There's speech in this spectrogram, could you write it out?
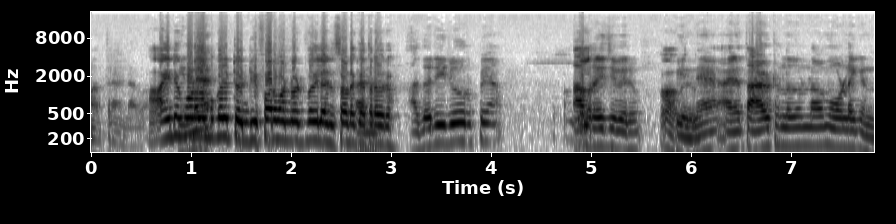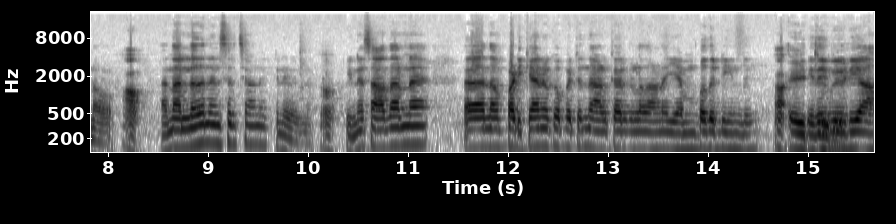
മാത്രമേ ഉണ്ടാവും ആ, അതിന്റെ കൂടെ നമുക്കൊരു twenty four one nought five lens അടക്കം എത്ര വരും? അതൊരു ഇരുപത് റുപ്യ ആവറേജ് വരും. പിന്നെ അതിന് താഴോട്ടുള്ളത് ഉണ്ടാവും മുകളിലേക്ക് ഉണ്ടാവും. അത് നല്ലതിനനുസരിച്ചാണ് പിന്നെ വരുന്നത്. പിന്നെ സാധാരണ പഠിക്കാനൊക്കെ പറ്റുന്ന ആൾക്കാർക്കുള്ളതാണ് എൺപത് ഡി ഉണ്ട്. ഇത് വീഡിയോ ആ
